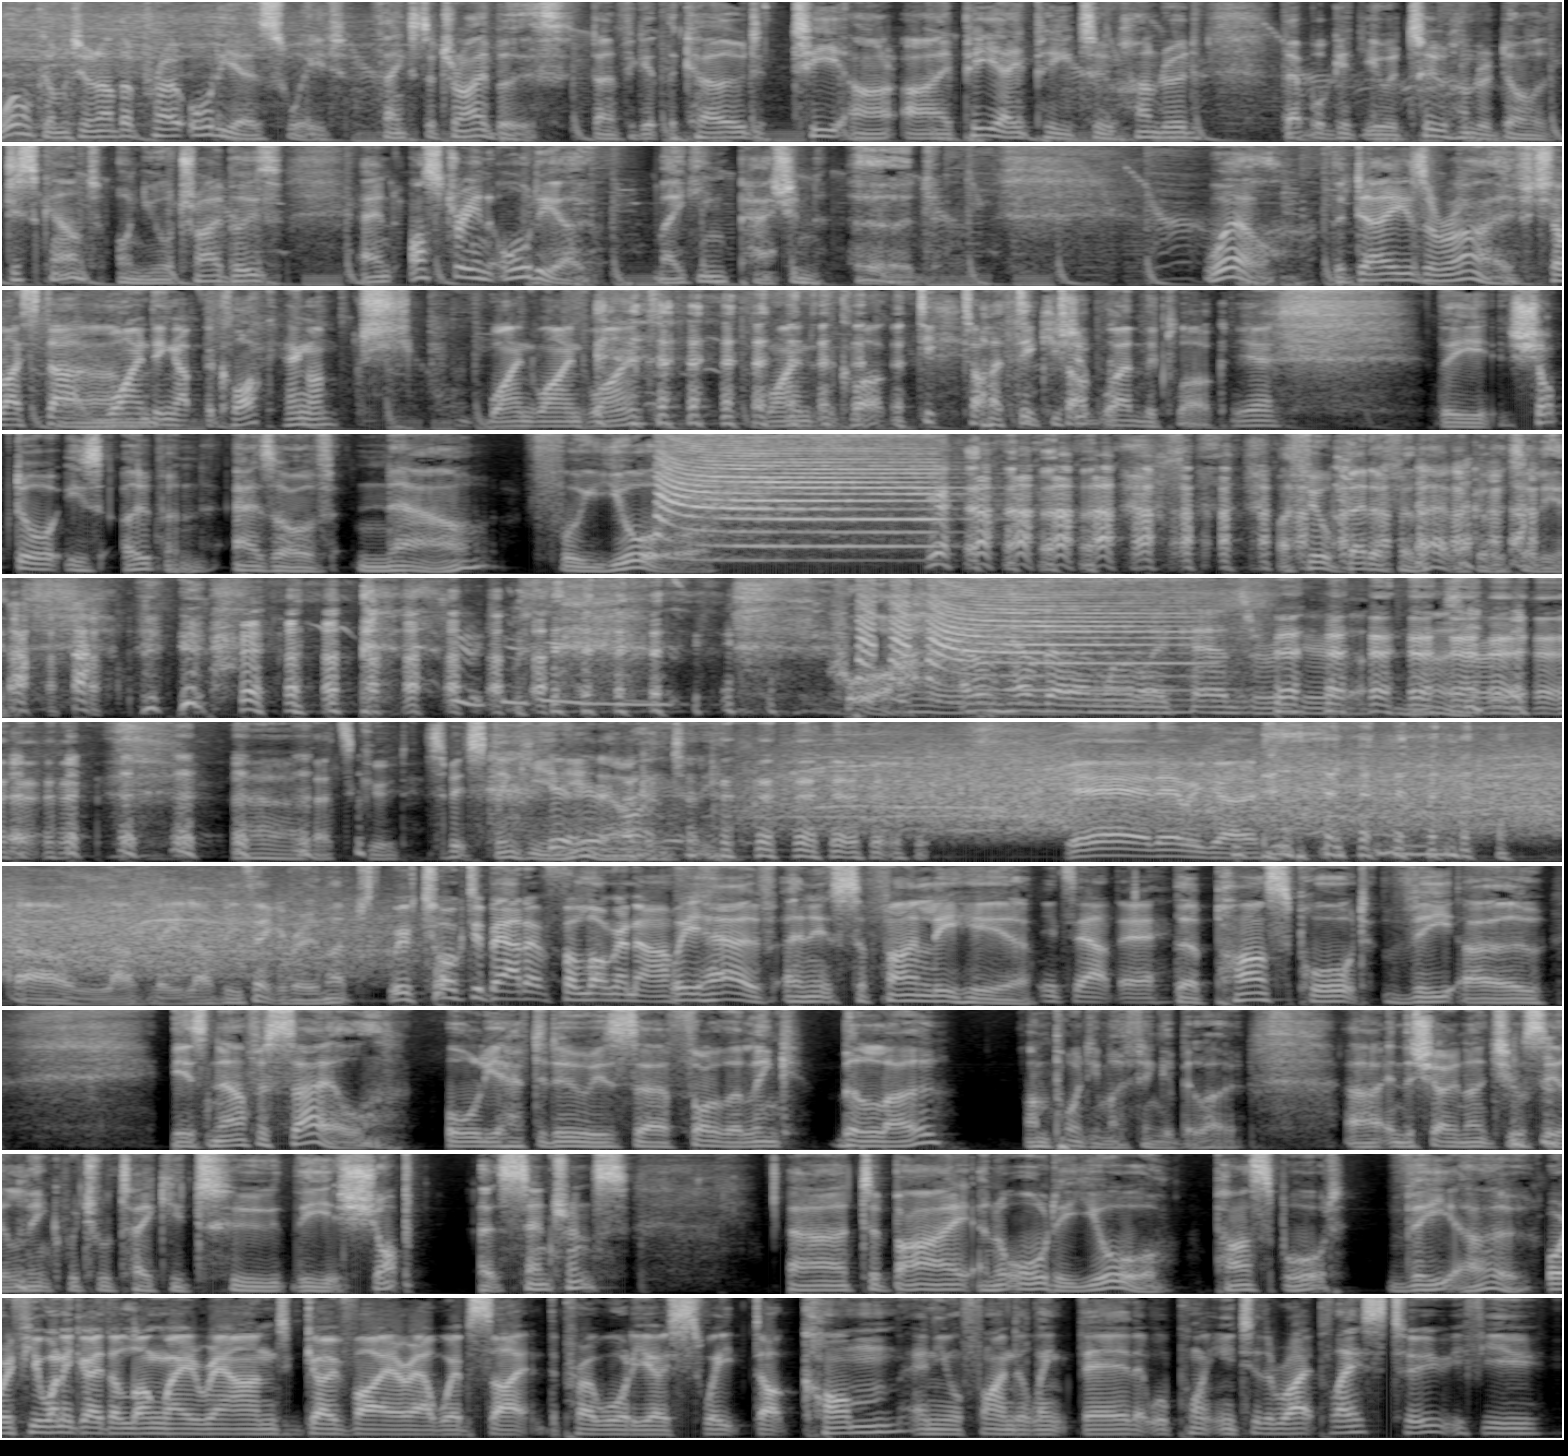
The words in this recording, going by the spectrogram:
Welcome to another Pro Audio Suite. Thanks to TriBooth. Don't forget the code TRIPAP200. That will get you a $200 discount on your TriBooth. And Austrian Audio, making passion heard. Well, the day has arrived. Shall I start um, winding up the clock? Hang on. Wind, wind, wind. wind the clock. Tick tock. I think you should wind the clock. Yeah. The shop door is open as of now for your. I feel better for that, I've got to tell you. Whoa. I don't have that on one of my pads over here. Oh, that's good. It's a bit stinky in here now, I can tell you. Yeah, there we go. Oh, lovely, lovely. Thank you very much. We've talked about it for long enough. We have, and it's finally here. it's out there. The PASport VO is now for sale. All you have to do is uh, follow the link below. I'm pointing my finger below. Uh, in the show notes, you'll see a link which will take you to the shop at Centrance uh, to buy and order your PASport VO. Or if you want to go the long way around, go via our website, theproaudiosuite.com, and you'll find a link there that will point you to the right place too if you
